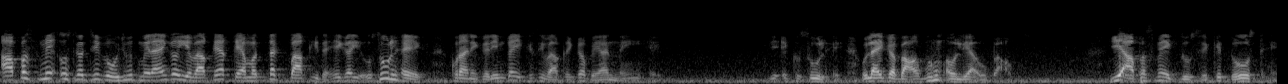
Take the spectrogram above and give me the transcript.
آپس میں اس نتیجے کو وجود میں لائیں گے اور یہ واقعہ قیامت تک باقی رہے گا۔ یہ اصول ہے ایک۔ قرآن کریم کا یہ کسی واقعے کا بیان نہیں ہے۔ یہ ایک اصول ہے۔ الائی کا باغ اولیا باغ یہ آپس میں ایک دوسرے کے دوست ہیں۔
